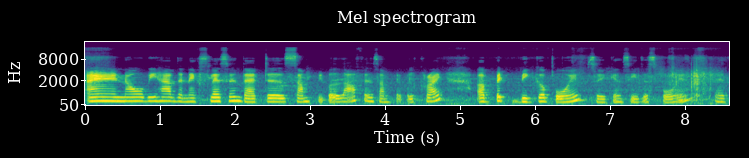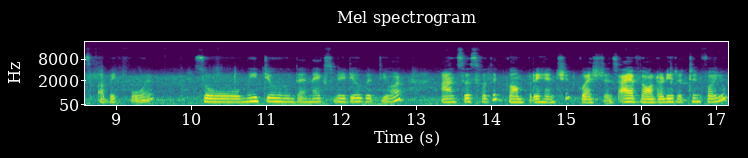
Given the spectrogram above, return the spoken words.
And now we have the next lesson that is some people laugh and some people cry. A bit bigger poem. So you can see this poem. It's a big poem. So meet you in the next video with your answers for the comprehension questions. I have already written for you.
